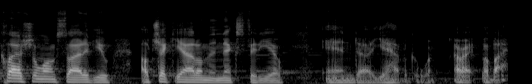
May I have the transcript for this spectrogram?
clashing alongside of you. I'll check you out on the next video, and you have a good one. All right, bye bye.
